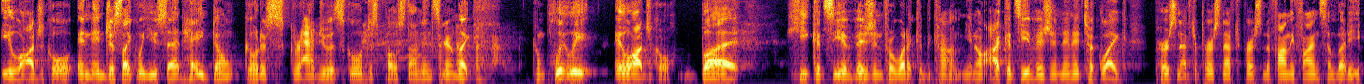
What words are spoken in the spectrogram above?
illogical and, and just like what you said hey don't go to graduate school just post on instagram like completely illogical. But he could see a vision for what it could become. You know i could see a vision and it took like person after person after person to finally find somebody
